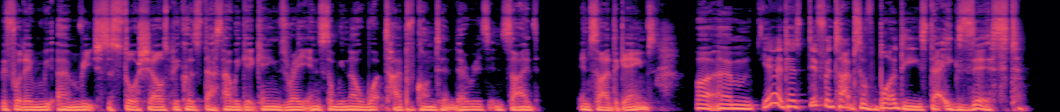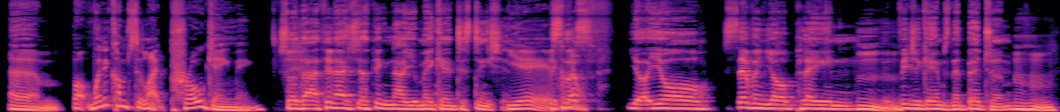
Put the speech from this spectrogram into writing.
before they re- um, reach the store shelves because that's how we get games ratings. So we know what type of content there is inside inside the games. But um, yeah, there's different types of bodies that exist. Um, but when it comes to like pro gaming, So that I think I think now you're making a distinction. yeah, so because you're you're seven year old playing Hmm. video games in the bedroom. Mhm.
